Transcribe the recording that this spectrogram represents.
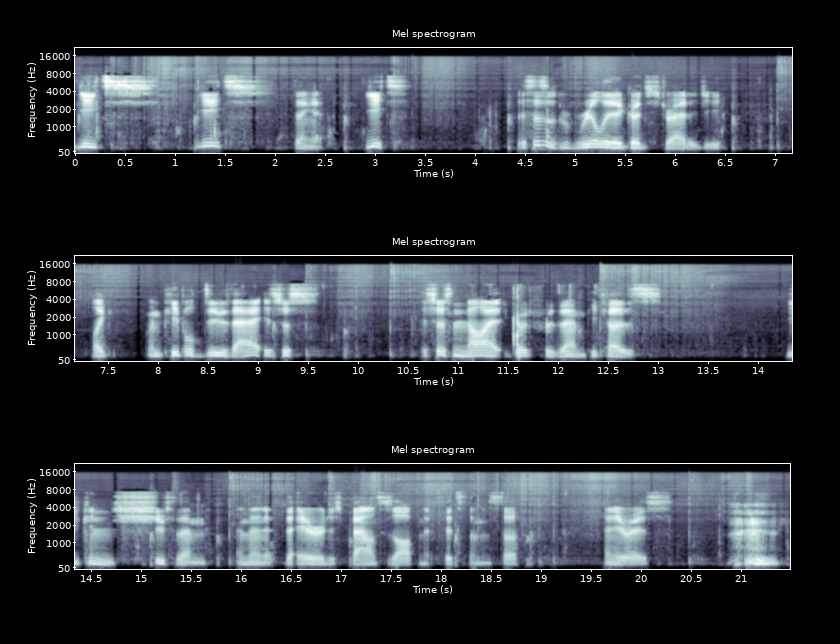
Yeets. Yeets. Dang it. Yeets. This isn't really a good strategy. Like, when people do that, it's just, it's just not good for them because you can shoot them and then it, the arrow just bounces off and it hits them and stuff. Anyways.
